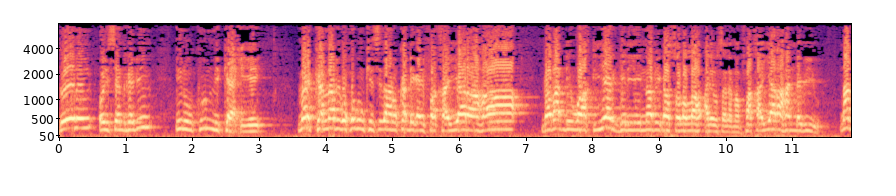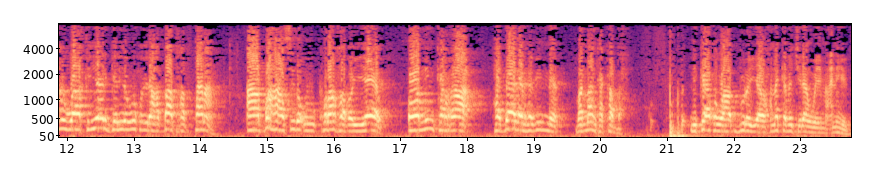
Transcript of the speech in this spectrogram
doonayn oysan rabin inuu ku nikaaxiyey marka nabigu xukunkii sidaanu ka dhigay fakhayarahaa gabadhii waa khiyaar geliyey nabiga sala allahu calayh wasalam fakhayaraha nabiyu nabigu waa khiyaar geliyo wuxuu yidhi haddaad rabtana aabbahaa sida uu kula rabo yeel oo ninka raac haddaadan rabinna banaanka ka bax nikaaxu waa buraya waxna kama jiraan weeye macnaheedu.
